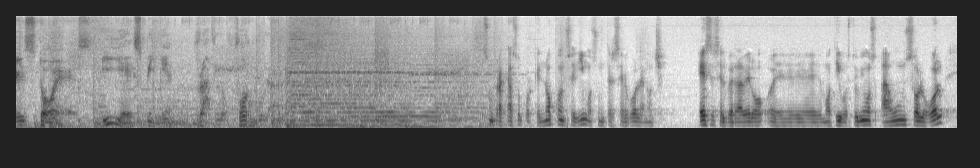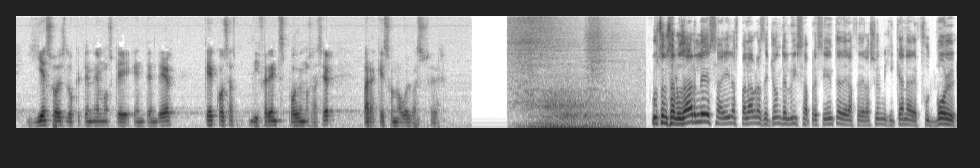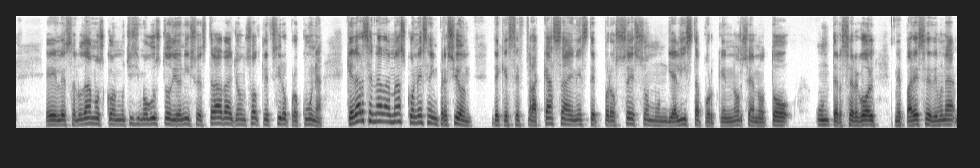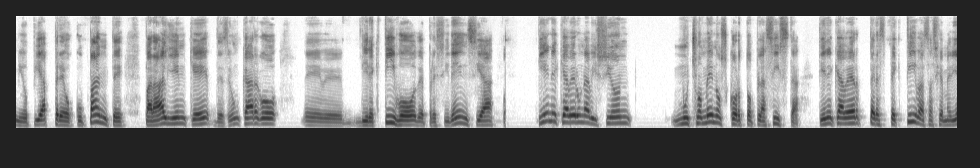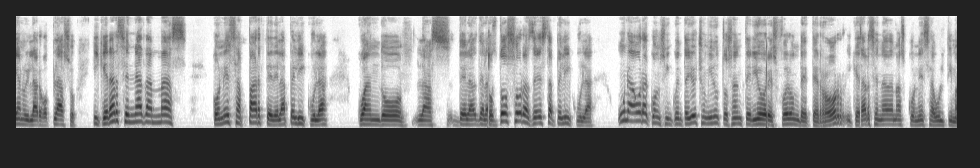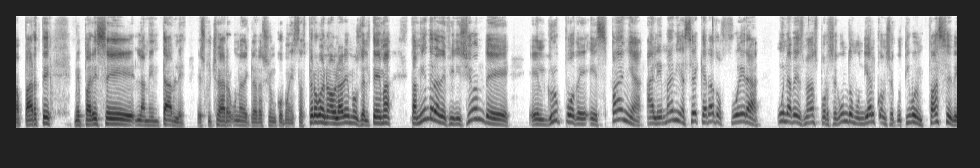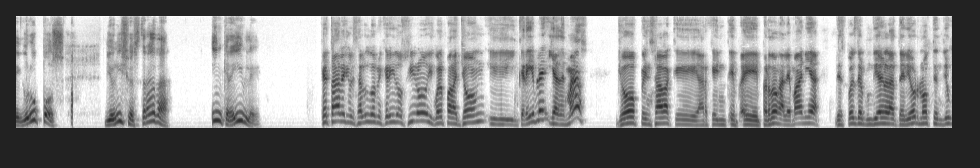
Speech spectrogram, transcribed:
Esto es ESPN Radio Fórmula. Es un fracaso porque no conseguimos un tercer gol anoche. Ese es el verdadero eh, motivo. Estuvimos a un solo gol y eso es lo que tenemos que entender, qué cosas diferentes podemos hacer para que eso no vuelva a suceder. Gusto en saludarles. Ahí las palabras de John de Luisa, presidente de la Federación Mexicana de Fútbol. Eh, les saludamos con muchísimo gusto Dionisio Estrada, John Sotcliffe, Ciro Procuna. Quedarse nada más con esa impresión de que se fracasa en este proceso mundialista porque no se anotó un tercer gol, me parece de una miopía preocupante para alguien que desde un cargo eh, directivo, de presidencia, tiene que haber una visión mucho menos cortoplacista, tiene que haber perspectivas hacia mediano y largo plazo y quedarse nada más con esa parte de la película cuando las de, las de las dos horas de esta película una hora con 58 minutos anteriores fueron de terror y quedarse nada más con esa última parte, me parece lamentable escuchar una declaración como esta. Pero bueno, hablaremos del tema, también de la definición de el grupo de España. Alemania se ha quedado fuera una vez más por segundo mundial consecutivo en fase de grupos. Dionisio Estrada, increíble. ¿Qué tal? El saludo, mi querido Ciro, igual para John, y increíble. Y además, yo pensaba que eh, eh, perdón, Alemania, después del mundial anterior, no tendría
